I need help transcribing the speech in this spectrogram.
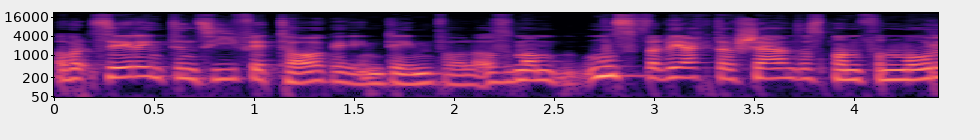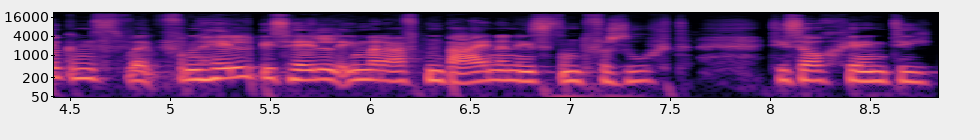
Aber sehr intensive Tage in dem Fall. Also man muss vielleicht auch schauen, dass man von morgens, von hell bis hell immer auf den Beinen ist und versucht, die Sache in die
